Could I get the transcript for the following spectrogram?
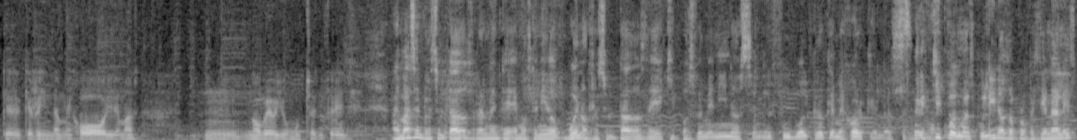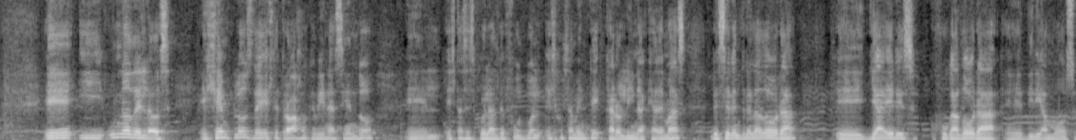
que, rindan mejor y demás, mm, no veo yo mucha diferencia. Además en resultados realmente hemos tenido buenos resultados de equipos femeninos en el fútbol, creo que mejor que los equipos masculinos o profesionales. Eh, y uno de los ejemplos de este trabajo que viene haciendo estas escuelas de fútbol es justamente Carolina, que además de ser entrenadora, eh, ya eres jugadora, eh, diríamos,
